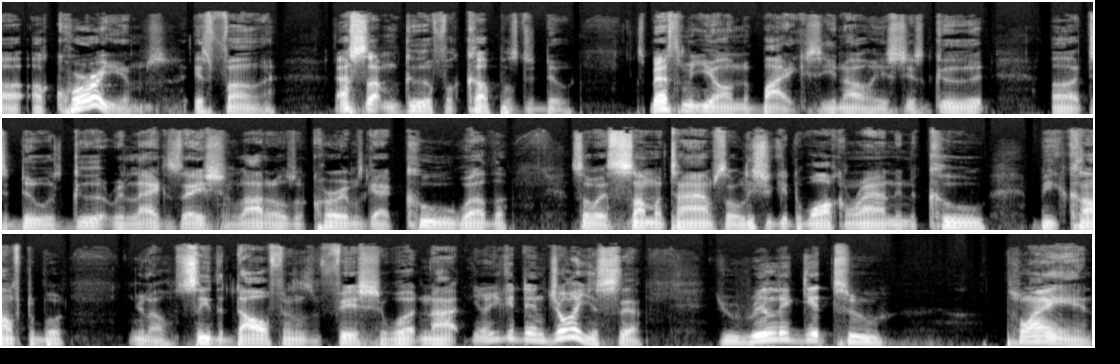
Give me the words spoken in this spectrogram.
Uh, aquariums is fun. That's something good for couples to do, especially when you're on the bikes. You know, it's just good uh, to do. It's good relaxation. A lot of those aquariums got cool weather, so it's summertime. So at least you get to walk around in the cool, be comfortable. You know, see the dolphins and fish and whatnot. You know, you get to enjoy yourself. You really get to plan.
